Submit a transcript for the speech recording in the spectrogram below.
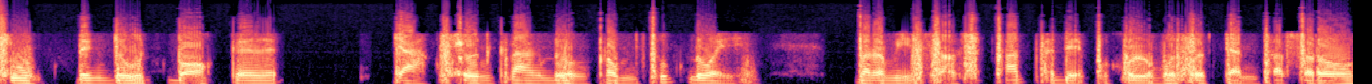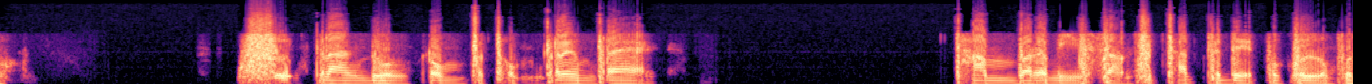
ถูกดึงดูดบอกเกิด จากศูนย์กลางดวงกลมทุกหน่วย บารมีสามสิบทัศน์พระเดชพระคุณหลวงพ่อสดจันทสโร ศูนย์กลางดวงกลมปฐมเริ่มแรกทำบารมีสามสิบทัศน์พระเดชพระคุณหลวงพ่อ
